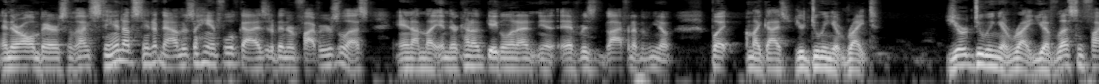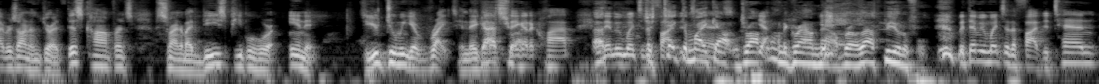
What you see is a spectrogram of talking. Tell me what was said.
And they're all embarrassed. I'm like, stand up, stand up now. And there's a handful of guys that have been there five years or less. And I'm like, and they're kind of giggling at, you know, everybody's laughing at them, you know. But I'm like, guys, you're doing it right. You're doing it right. You have less than five years on and you're at this conference surrounded by these people who are in it. So you're doing it right. And they got, That's they right. got a clap. Uh, and then we went to the just take the mic out and drop yeah. it on the ground now, bro. That's beautiful. but then we went to the five to 10,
